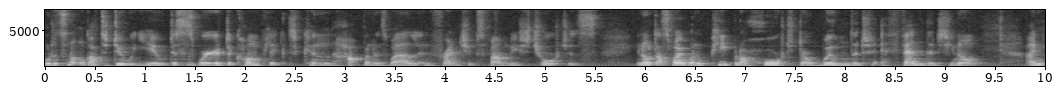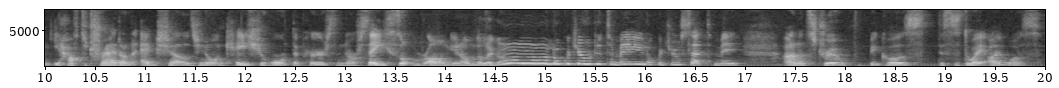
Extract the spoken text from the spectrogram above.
but it's nothing got to do with you this is where the conflict can happen as well in friendships families churches you know that's why when people are hurt they're wounded offended you know and you have to tread on eggshells you know in case you hurt the person or say something wrong you know and they're like oh look what you did to me look what you said to me and it's true because this is the way i was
